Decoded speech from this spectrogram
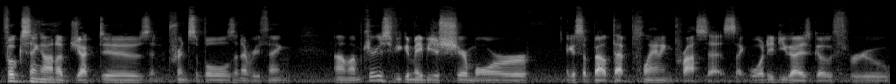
focusing on objectives and principles and everything. Um, I'm curious if you could maybe just share more, I guess, about that planning process. Like, what did you guys go through?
